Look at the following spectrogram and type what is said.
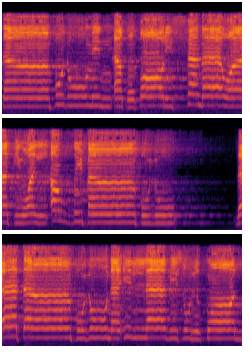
تنفذوا من أقطار السماوات والأرض فانفذوا. لا تنفذون إلا بسلطان.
